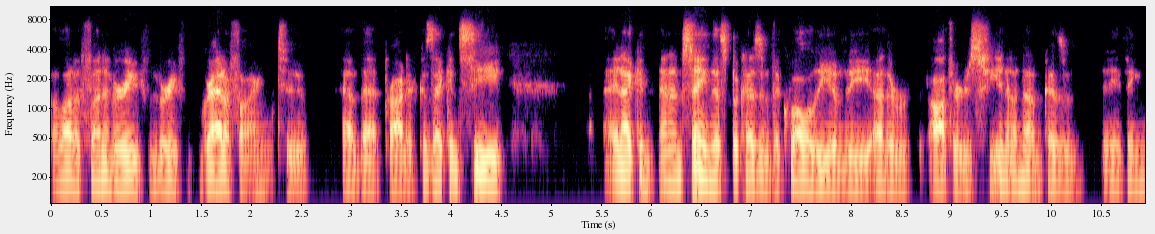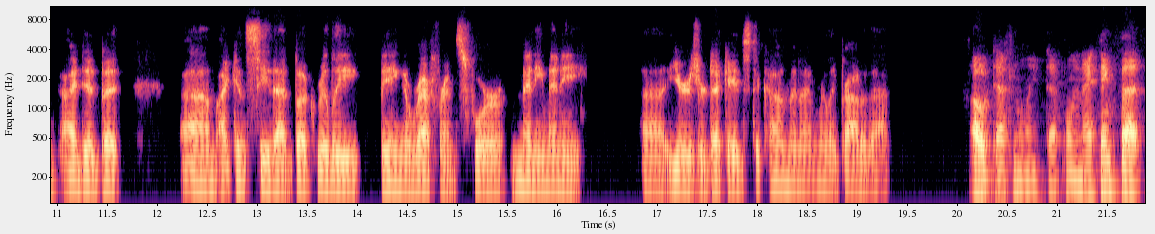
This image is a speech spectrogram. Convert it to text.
a lot of fun and very very gratifying to have that product because I can see, and I can and I'm saying this because of the quality of the other authors, you know, not because of anything I did, but um, I can see that book really being a reference for many many uh, years or decades to come, and I'm really proud of that. Oh, definitely, definitely, and I think that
